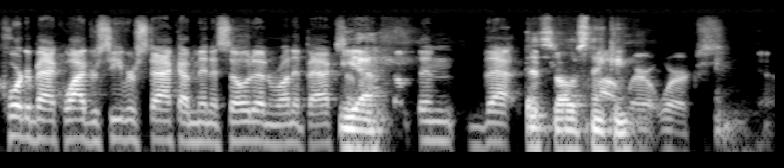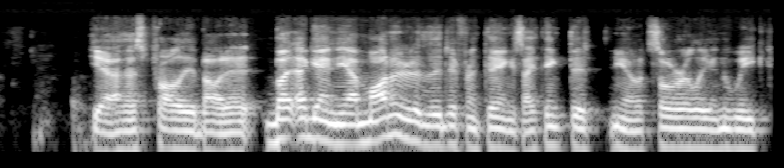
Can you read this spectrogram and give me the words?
quarterback wide receiver stack on Minnesota and run it back, so Yeah. something that That's what I was thinking. where it works. Yeah, that's probably about it. But again, yeah, monitor the different things. I think that you know it's so early in the week,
